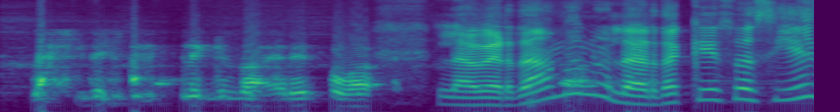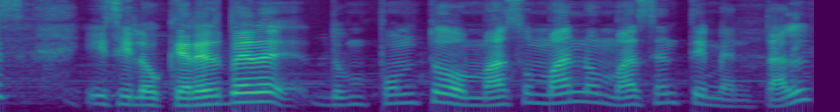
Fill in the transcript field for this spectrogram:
la gente tiene que saber esto, ¿va? La verdad, mano, la verdad que eso así es. Y si lo querés ver de un punto más humano, más sentimental,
